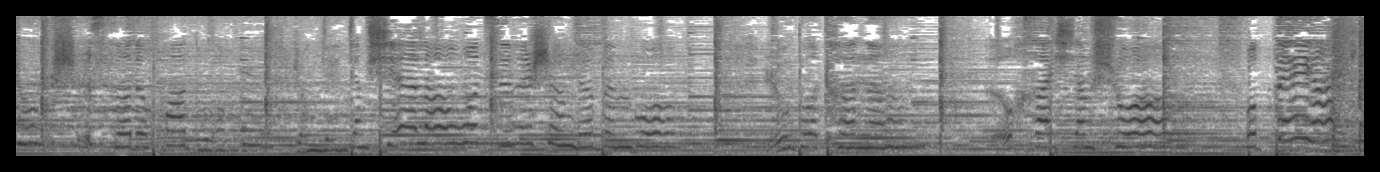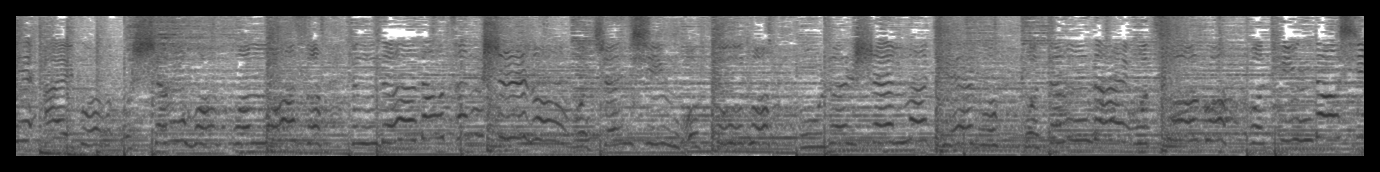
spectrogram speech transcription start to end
如失色的花朵，容颜将泄露我此生的奔波。如果可能，我还想说。我被爱，生活，我摸索，曾得到，曾失落，我真心，我付托，无论什么结果，我等待，我错过，我听到心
